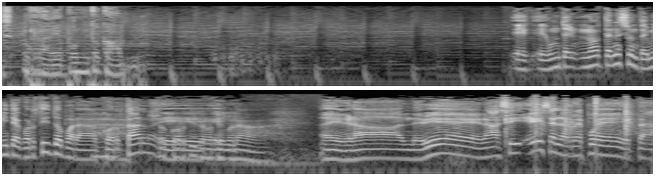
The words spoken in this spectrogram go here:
tetrisradio.com. Eh, eh, te- ¿No tenés un temita cortito para cortar? Yo Eh, cortito no tengo el- nada. Eh, grande, bien. Así, esa es la respuesta.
